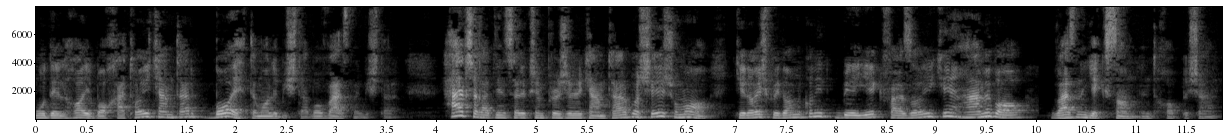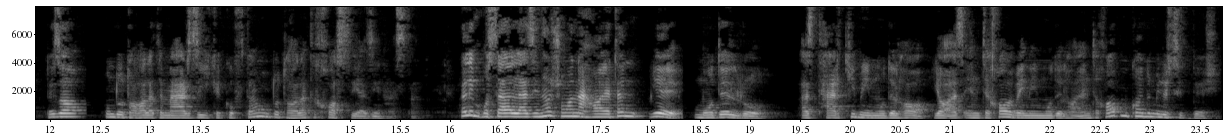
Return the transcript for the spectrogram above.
مدل های با خطای کمتر با احتمال بیشتر با وزن بیشتر. هر چقدر این selection pressure کمتر باشه شما گرایش پیدا می‌کنید به یک فضایی که همه با وزن یکسان انتخاب بشن. لذا اون دو تا حالت مرزی که گفتم اون دو تا حالت خاصی از این هستن. ولی مستقل از اینها شما نهایتا یه مدل رو از ترکیب این مدل ها یا از انتخاب بین این مدل ها انتخاب می‌کنید و می‌رسید بهش.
